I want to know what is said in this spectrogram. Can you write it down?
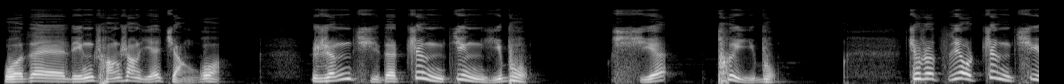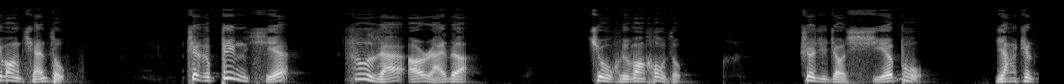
我在临床上也讲过，人体的正进一步，邪退一步，就说只要正气往前走，这个病邪。自然而然的就会往后走，这就叫邪不压正。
